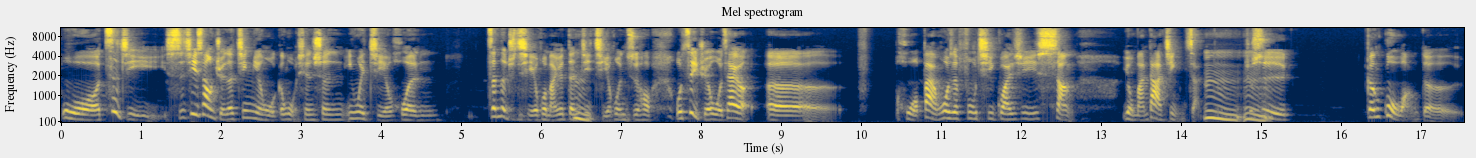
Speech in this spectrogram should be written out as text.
我自己实际上觉得，今年我跟我先生因为结婚，真的去结婚嘛？因为登记结婚之后，嗯、我自己觉得我在呃伙伴或者夫妻关系上有蛮大进展。嗯，嗯，就是跟过往的。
